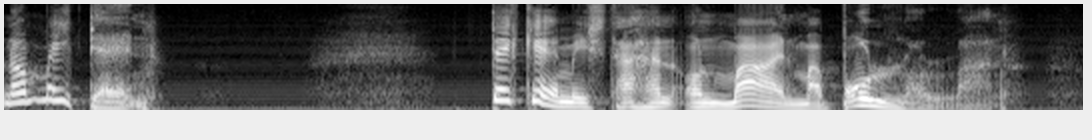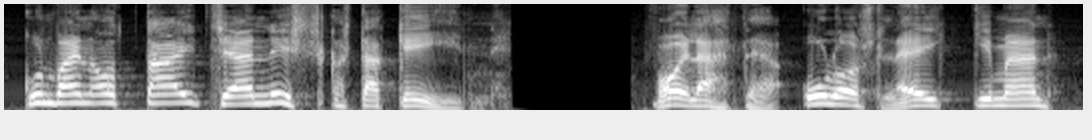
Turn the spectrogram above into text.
No miten? Tekemistähän on maailma pullollaan, kun vain ottaa itseään niskasta kiinni. Voi lähteä ulos leikkimään –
